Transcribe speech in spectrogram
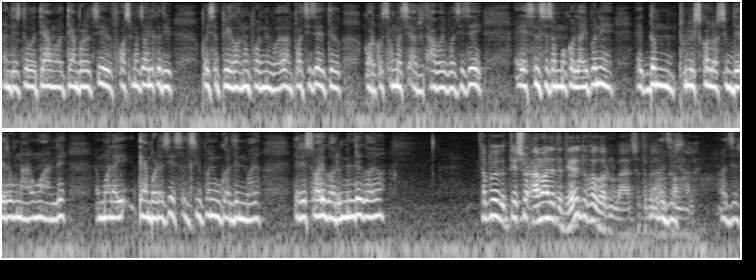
अनि त्यस्तो त्यहाँ त्यहाँबाट चाहिँ फर्स्टमा चाहिँ अलिकति पैसा पे गर्नुपर्ने भयो। अनि पछि चाहिँ त्यो घरको समस्याहरू थाहा भएपछि चाहिँ एसएलसीसम्मको लागि पनि एकदम ठुलो स्कलरसिप दिएर उनी उहाँहरूले मलाई त्यहाँबाट चाहिँ एसएलसी पनि उ गरिदिनु भयो। धेरै सहयोगहरू मिल्दै गयो। तपाईँको त्यसो आमाले त धेरै दुःख गर्नुभएको छ तपाईँलाई हजुर।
